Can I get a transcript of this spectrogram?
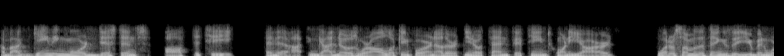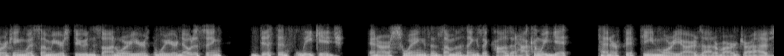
about gaining more distance off the tee. And uh, God knows we're all looking for another, you know, 10, 15, 20 yards. What are some of the things that you've been working with some of your students on where you're where you're noticing distance leakage in our swings and some of the things that cause it? How can we get 10 or 15 more yards out of our drives?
